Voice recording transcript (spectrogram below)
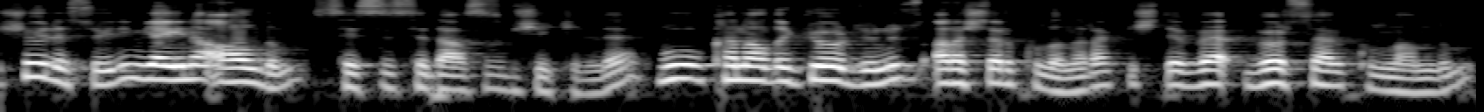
şöyle söyleyeyim yayına aldım sessiz sedasız bir şekilde. Bu kanalda gördüğünüz araçları kullanarak işte Ver- Vercel kullandım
